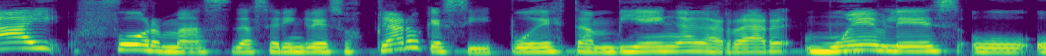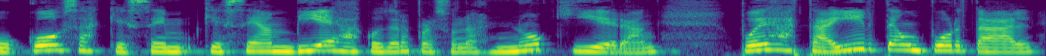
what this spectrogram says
¿Hay formas de hacer ingresos? Claro que sí. Puedes también agarrar muebles o, cosas que, que sean viejas, que otras personas no quieran. Puedes hasta irte a un portal,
